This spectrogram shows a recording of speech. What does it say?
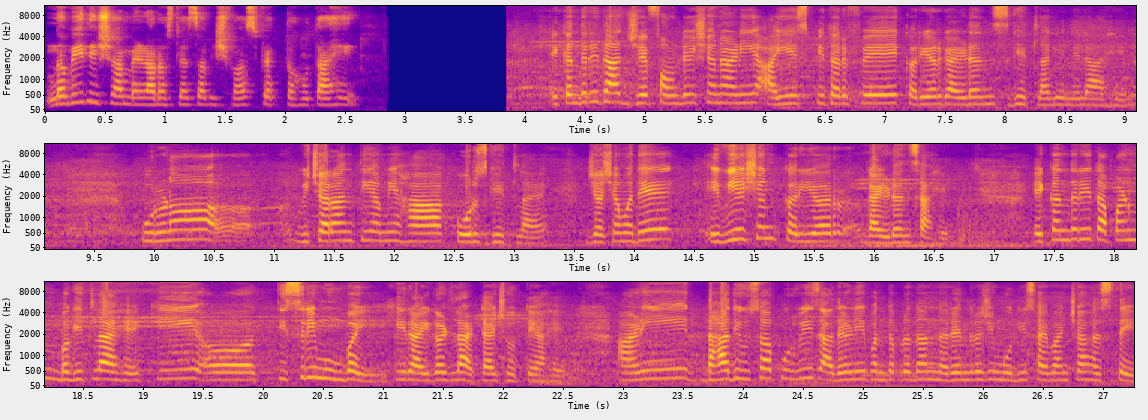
नवी दिशा मिळणार असल्याचा विश्वास व्यक्त होत आहे. एकंदरीत आज झेप फाउंडेशन आणि आय एस पीतर्फे करिअर गायडन्स घेतला गेलेला आहे. पूर्ण विचारांती आम्ही हा कोर्स घेतला आहे ज्याच्यामध्ये एव्हिएशन करिअर गायडन्स आहे. एकंदरीत आपण बघितलं आहे की तिसरी मुंबई ही रायगडला अटॅच होते आहे. आणि दहा दिवसापूर्वीच आदरणीय पंतप्रधान नरेंद्रजी मोदी साहेबांच्या हस्ते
